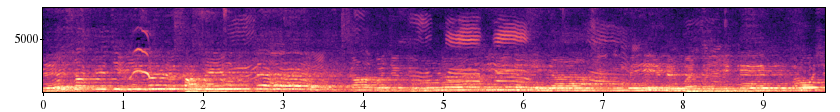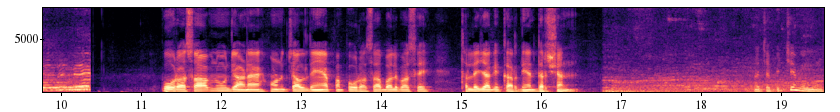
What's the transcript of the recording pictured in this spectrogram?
ਬੇਸ਼ੱਕ ਜੀਵਨ ਪਾਸੇ ਉੱਤੇ ਕਾਬਜ ਤੂੜਾ ਨੀਆ ਉਮੀਦ ਬਚੀ ਕੇ ਰੋਸ਼ਨ ਮੇ ਭੋਰਾ ਸਾਹਿਬ ਨੂੰ ਜਾਣਾ ਹੈ। ਹੁਣ ਚੱਲਦੇ ਆਂ ਆਪਾਂ ਭੋਰਾ ਸਾਹਿਬ ਵਾਲੇ ਪਾਸੇ। ਥੱਲੇ ਜਾ ਕੇ ਕਰਦੇ ਆਂ ਦਰਸ਼ਨ। ਅੱਛਾ, ਪਿੱਛੇ ਮਮੂ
